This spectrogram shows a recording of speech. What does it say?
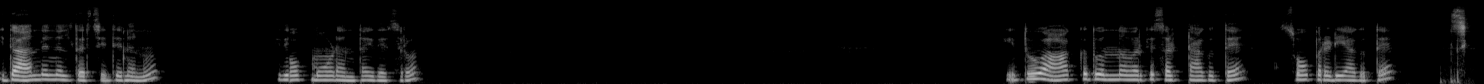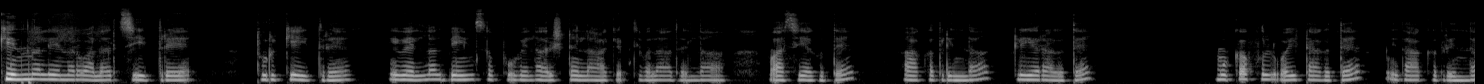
ಇದು ಆನ್ಲೈನಲ್ಲಿ ತರಿಸಿದ್ದೆ ನಾನು. ಇದು ಸೋಪ್ ಮೋಡ್ ಅಂತ ಇದೆ ಹೆಸರು. ಇದು ಹಾಕಿದ ಒನ್ ಅವರ್ಗೆ ಸೆಟ್ ಆಗುತ್ತೆ. ಸೋಪ್ ರೆಡಿ ಆಗುತ್ತೆ. ಸ್ಕಿನ್ನಲ್ಲಿ ಏನಾದ್ರು ಅಲರ್ಜಿ ಇದ್ದರೆ ತುರಿಕೆ ಇದ್ದರೆ ಇವೆಲ್ಲ ಬೇವಿನ ಸೊಪ್ಪು, ಇವೆಲ್ಲ ಅರಿಶಿನ ಎಲ್ಲ ಹಾಕಿರ್ತೀವಲ್ಲ ಅದರೆಲ್ಲ ವಾಸಿಯಾಗುತ್ತೆ ಹಾಕೋದ್ರಿಂದ ಕ್ಲಿಯರ್ ಆಗುತ್ತೆ. ಮುಖ ಫುಲ್ ವೈಟ್ ಆಗುತ್ತೆ. ಇದು ಹಾಕೋದ್ರಿಂದ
